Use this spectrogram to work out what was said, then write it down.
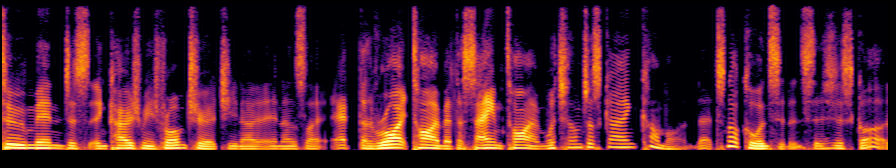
two men just encouraged me from church, you know, and I was like at the right time, at the same time, which I'm just going, come on, that's not coincidence. It's just God,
